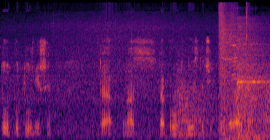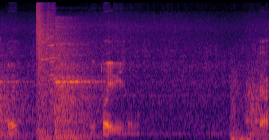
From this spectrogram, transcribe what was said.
тут потужніше. Так, у нас так рунг вистачить. Ну давайте той. І той візьмемо. Так.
